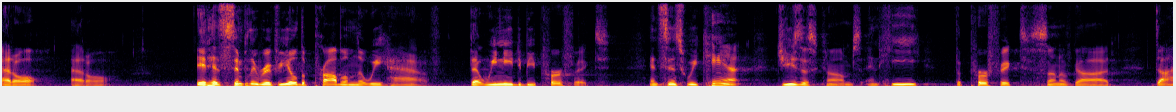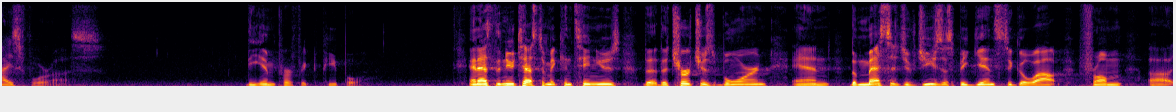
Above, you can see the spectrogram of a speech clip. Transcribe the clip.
at all, at all. It has simply revealed the problem that we have, that we need to be perfect. And since we can't, Jesus comes and he, the perfect Son of God, dies for us, the imperfect people. And as the New Testament continues, the, the church is born, and the message of Jesus begins to go out from uh,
